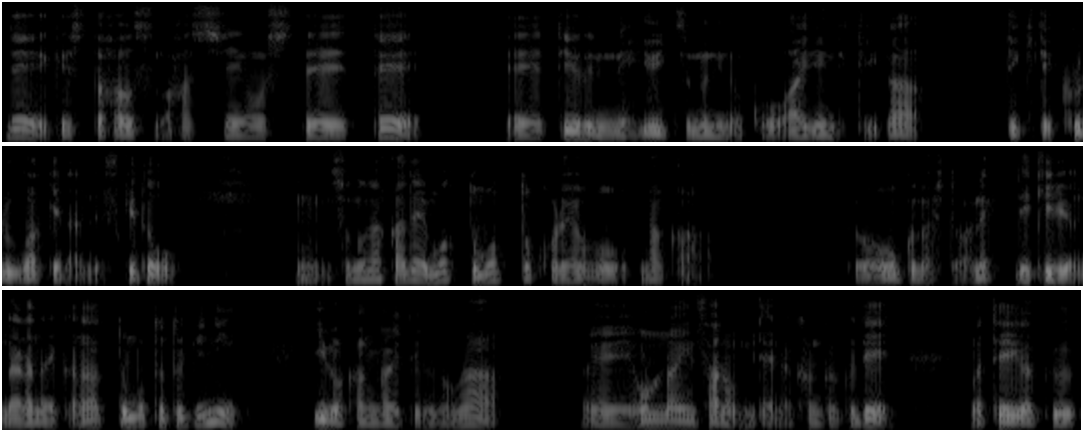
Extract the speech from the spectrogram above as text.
で、ゲストハウスの発信をしてて、えー、っていうふうにね、唯一無二のこうアイデンティティができてくるわけなんですけど、うん、その中でもっともっとこれをなんか多くの人がね、できるようにならないかなと思った時に、今考えてるのが、えー、オンラインサロンみたいな感覚で、まあ、定額、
